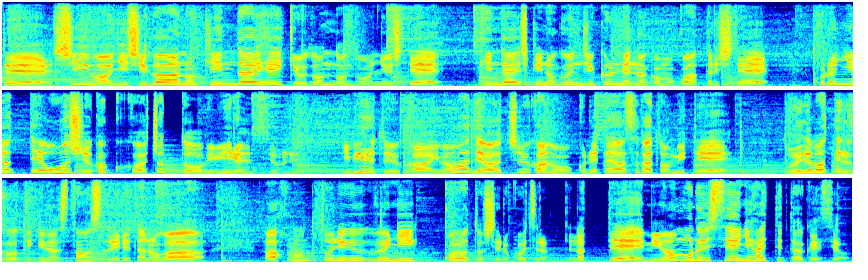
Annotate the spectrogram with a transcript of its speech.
て清は西側の近代兵器をどんどん導入して近代式の軍事訓練なんかも行ったりしてこれによって欧州各国はちょっとビビるんですよね。ビビるというか今までは中華の遅れた姿を見て上で待ってるぞ的なスタンスで入れたのがあ本当に上に来ようとしてるこいつらってなって見守る姿勢に入ってったわけですよ。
